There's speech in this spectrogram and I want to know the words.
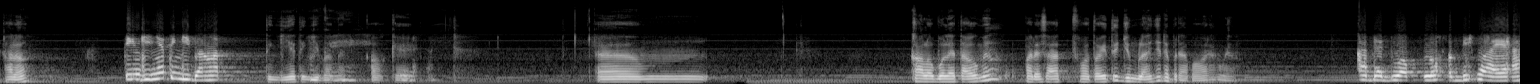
Halo? Tingginya tinggi banget. Tingginya tinggi okay. banget. Oke. Okay. Um, kalau boleh tahu Mel, pada saat foto itu jumlahnya ada berapa orang Mel? Ada 20 lebih lah ya.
